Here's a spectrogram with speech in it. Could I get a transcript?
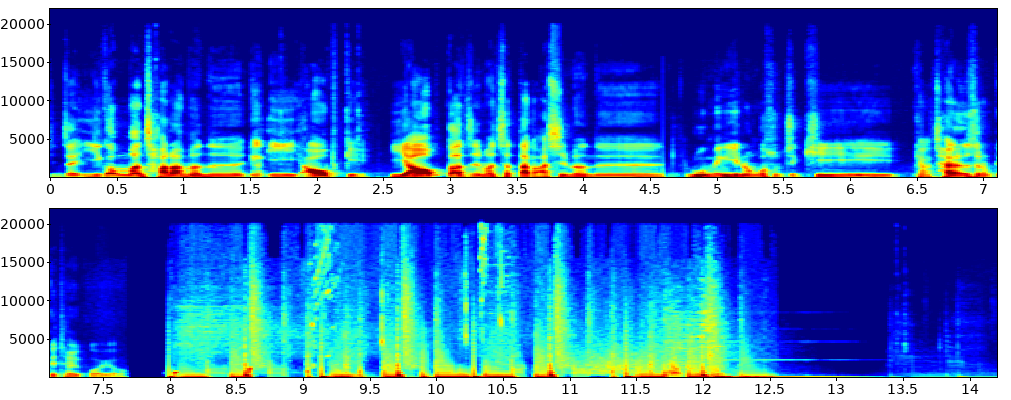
진짜 이것만 잘하면은 이 아홉 개, 이 아홉 가지만 진짜 딱 아시면은 로밍 이런 거 솔직히 그냥 자연스럽게 될 거예요.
